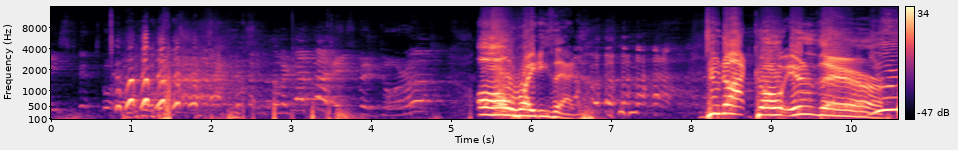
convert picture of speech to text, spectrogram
Ace Ventura. I'm like, that's not Ace Ventura. Alrighty then. Do not go in there. You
